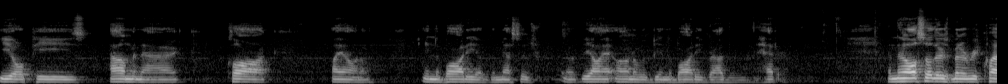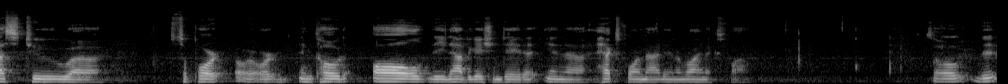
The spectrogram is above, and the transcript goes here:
EOPs, almanac, clock, iono in the body of the message. Uh, the iono would be in the body rather than the header. And then also there's been a request to uh, support or, or, encode all the navigation data in a hex format in a RINEX file. So th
